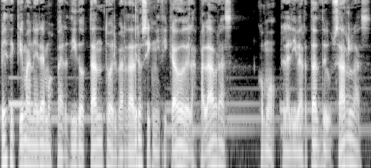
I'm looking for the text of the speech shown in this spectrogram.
¿Ves de qué manera hemos perdido tanto el verdadero significado de las palabras como la libertad de usarlas?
